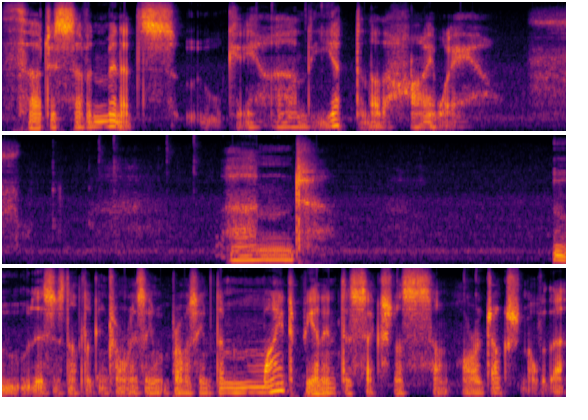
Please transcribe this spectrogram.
37 minutes. Okay, and yet another highway. And... Ooh, this is not looking promising, promising. There might be an intersection or, some, or a junction over there.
